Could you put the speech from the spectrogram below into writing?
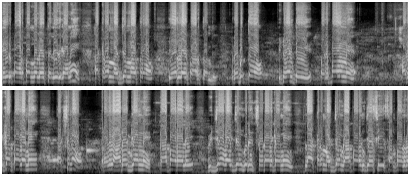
నీరు పారుతుందో లేదో తెలియదు కానీ అక్కడ మద్యం మాత్రం ఏర్లై పారుతుంది. ప్రభుత్వం ఇటువంటి పరిపాలనని అరికట్టాలని తక్షణం ప్రజల ఆరోగ్యాన్ని కాపాడాలి. విద్యా వైద్యం గురించి చూడాలి కానీ ఇలా అక్కడ మద్యం వ్యాపారం చేసి సంపాదన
